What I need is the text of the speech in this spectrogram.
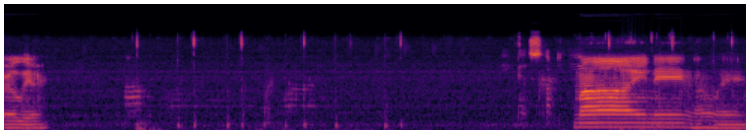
earlier. Mining away.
